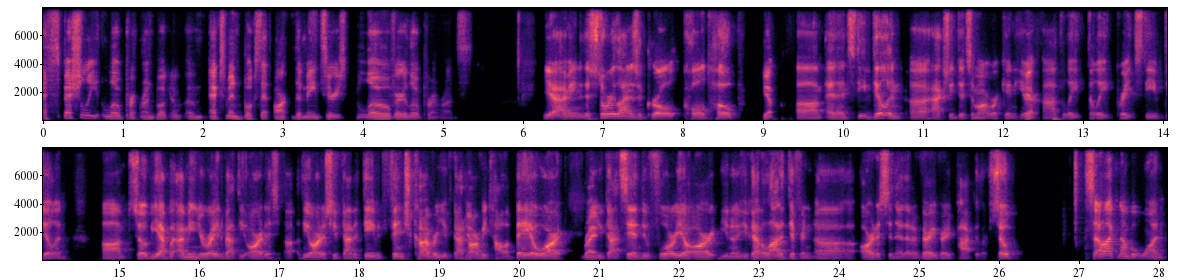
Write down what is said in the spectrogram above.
especially low print run book um, X-Men books that aren't the main series, low, very low print runs. Yeah, I mean, the storyline is a girl called Hope. Yep. Um, and then Steve Dillon uh, actually did some artwork in here. Yep. Uh, the late, the late great Steve Dillon. Um, so yeah, but I mean, you're right about the artist. Uh, the artist, you've got a David Finch cover, you've got Yep. Harvey Tolibao art, Right. you've got Sandu Florea art. You know, you've got a lot of different uh, artists in there that are very, very popular. So, Psylocke number one,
